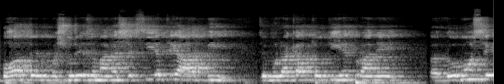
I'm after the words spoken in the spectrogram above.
बहुत मशहूर ज़माना शख्सियत है आज भी जब मुलाकात होती है पुराने लोगों से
